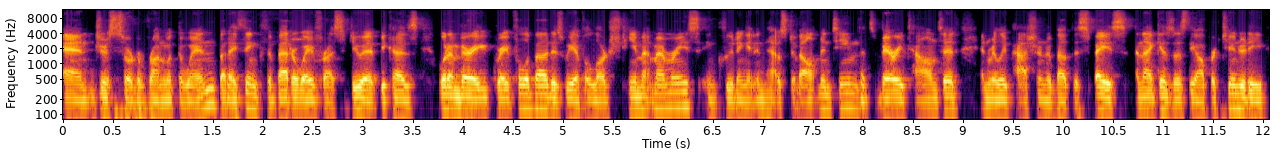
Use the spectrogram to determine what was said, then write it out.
and just sort of run with the wind. But I think the better way for us to do it, because what I'm very grateful about is we have a large team at Memories, including an in-house development team that's very talented and really passionate about this space. And that gives us the opportunity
